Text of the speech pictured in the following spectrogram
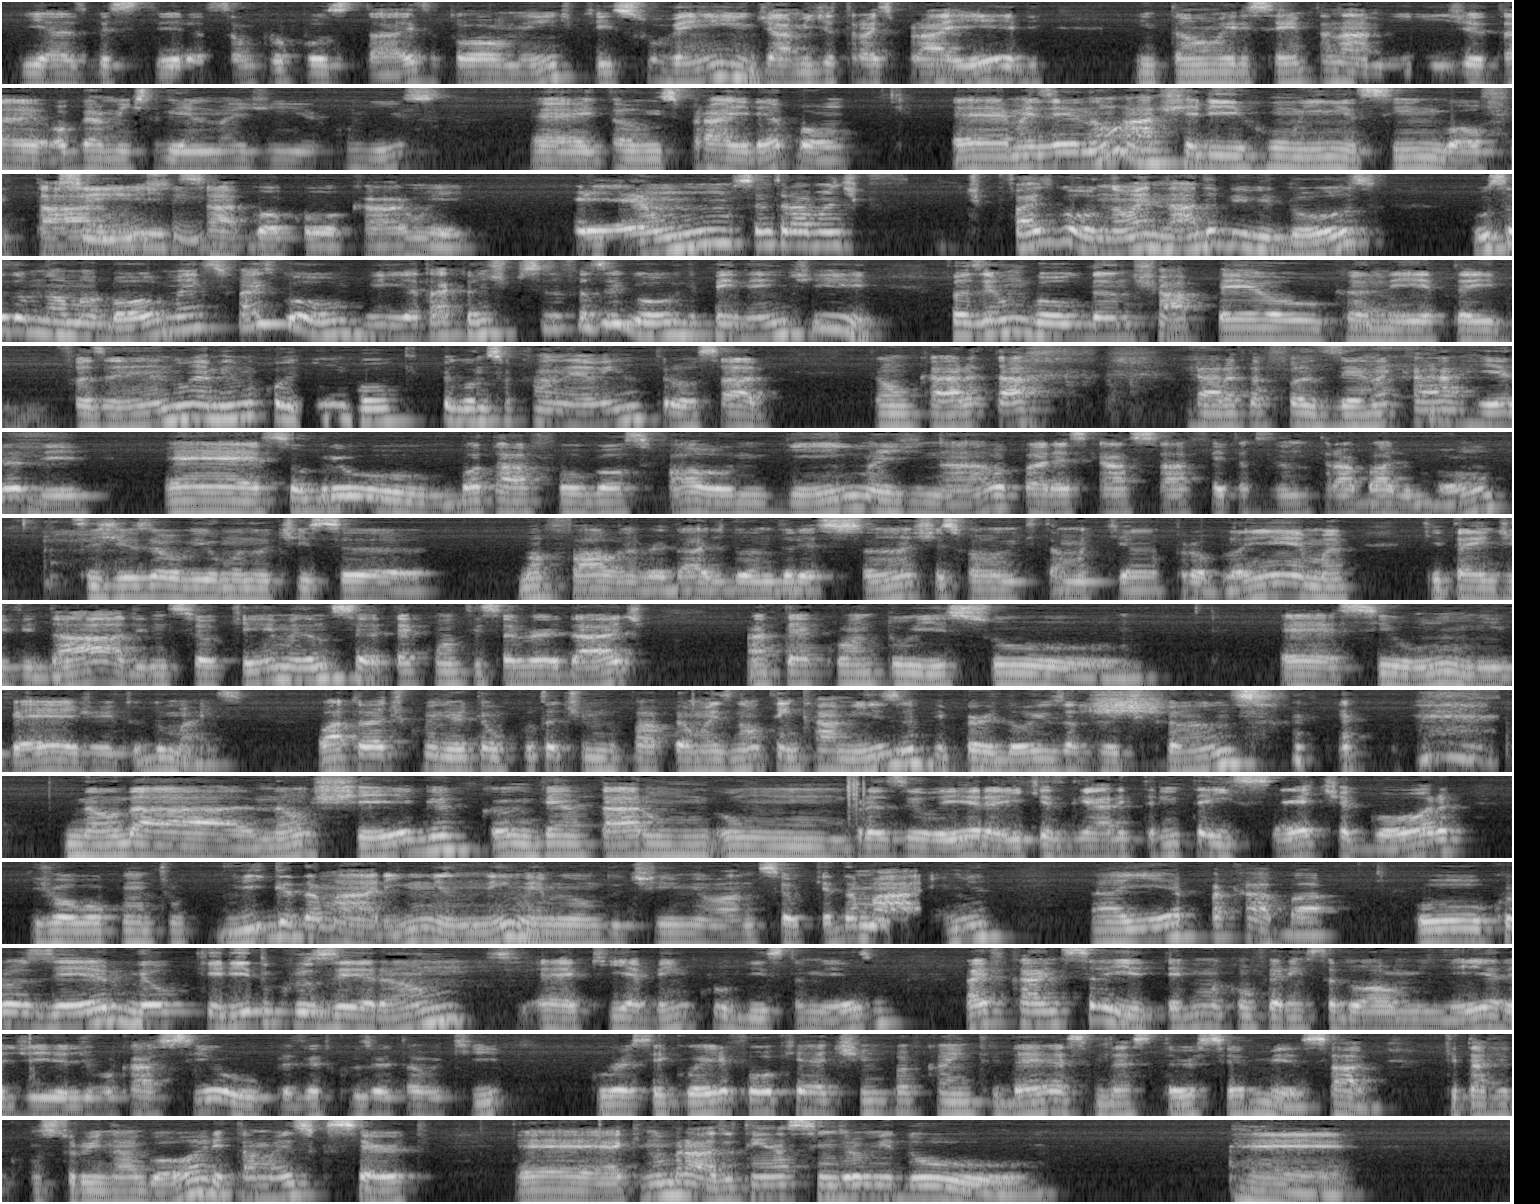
e as besteiras são propositais atualmente, porque isso vende, a mídia traz para ele, então ele sempre tá na mídia, tá, obviamente tá ganhando mais dinheiro com isso, é, então isso para ele é bom. É, mas eu não acho ele ruim assim, igual fitaram sim, ele, sim. sabe? Igual colocaram ele. É um centroavante que tipo, faz gol, não é nada habilidoso, custa dominar uma bola, mas faz gol. E atacante precisa fazer gol, independente fazer um gol dando chapéu, caneta e fazendo é a mesma coisa de um gol que pegou no seu canela e entrou, sabe? Então o cara tá, o cara tá fazendo a carreira dele. É, sobre o Botafogo, você falou, ninguém imaginava, parece que a SAF tá fazendo um trabalho bom. Esses dias eu vi uma notícia, uma fala, na verdade, do André Sanches, falando que tá maquiando problema, que tá endividado e não sei o quê, mas eu não sei até quanto isso é verdade até quanto isso é ciúme, inveja e tudo mais. O Atlético Mineiro tem um puta time no papel, mas não tem camisa, me perdoe os atleticanos. não dá, não chega. Inventaram um, um, brasileiro aí que eles ganharam 37 agora, jogou contra o Liga da Marinha, nem lembro o nome do time lá, não sei o que, da Marinha. Aí é para acabar. O Cruzeiro, meu querido Cruzeirão, é, que é bem clubista mesmo, vai ficar nisso aí. Teve uma conferência estadual mineira de advocacia, o presidente do Cruzeiro estava aqui, conversei com ele falou que é time para ficar entre décimo, décimo terceiro mesmo, sabe? Que está reconstruindo agora e está mais que certo. É, aqui no Brasil tem a síndrome do. É,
